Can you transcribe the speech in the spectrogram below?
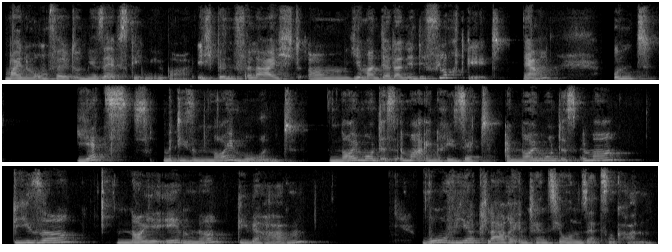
meinem Umfeld und mir selbst gegenüber. Ich bin vielleicht ähm, jemand, der dann in die Flucht geht. Ja, und jetzt mit diesem Neumond. Neumond ist immer ein Reset. Ein Neumond ist immer diese neue Ebene, die wir haben, wo wir klare Intentionen setzen können.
